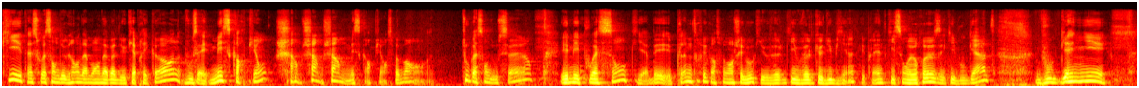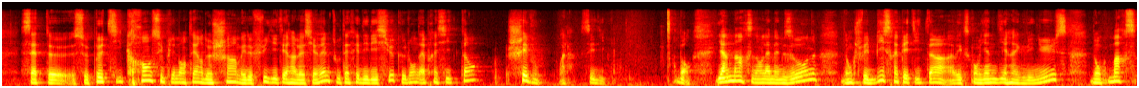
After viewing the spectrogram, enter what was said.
qui est à 60 degrés en amont en aval du Capricorne? Vous avez mes scorpions, charme, charme, charme, mes scorpions. En ce moment, tout passe en douceur, et mes poissons, qui avaient plein de trucs en ce moment chez vous, qui veulent, qui veulent que du bien, planètes qui sont heureuses et qui vous gâtent, vous gagnez cette, ce petit cran supplémentaire de charme et de fluidité relationnelle tout à fait délicieux que l'on apprécie tant chez vous. Voilà, c'est dit. Bon, il y a Mars dans la même zone, donc je fais bis repetita avec ce qu'on vient de dire avec Vénus. Donc Mars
